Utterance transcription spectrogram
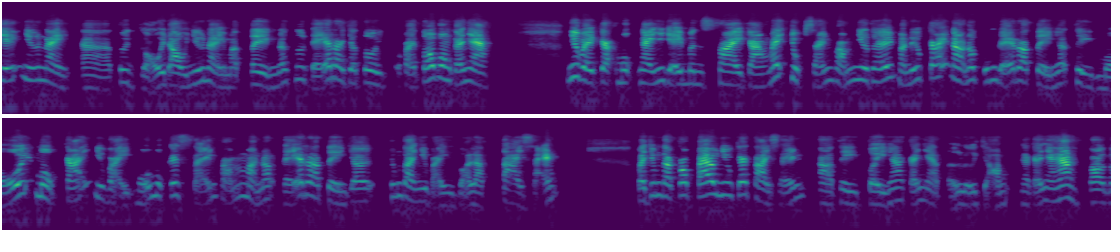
chén như này à tôi gội đầu như này mà tiền nó cứ đẻ ra cho tôi phải tốt không cả nhà? Như vậy cả một ngày như vậy mình xài càng mấy chục sản phẩm như thế mà nếu cái nào nó cũng đẻ ra tiền thì mỗi một cái như vậy mỗi một cái sản phẩm mà nó đẻ ra tiền cho chúng ta như vậy gọi là tài sản. Và chúng ta có bao nhiêu cái tài sản à, thì tùy ha cả nhà tự lựa chọn nha cả nhà ha. Coi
